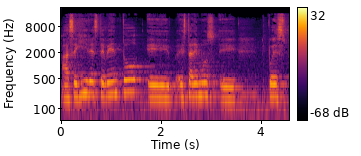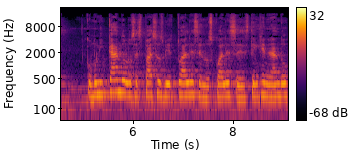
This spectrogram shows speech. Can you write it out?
a seguir este evento. Eh, estaremos, eh, pues, comunicando los espacios virtuales en los cuales se estén generando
